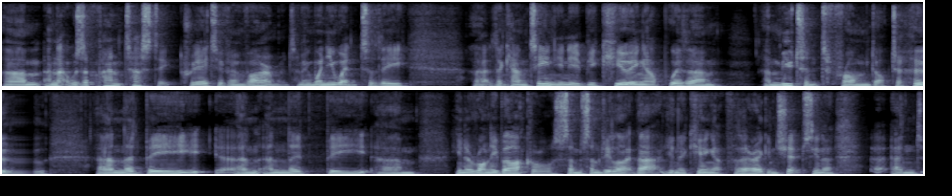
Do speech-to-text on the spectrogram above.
Um, and that was a fantastic creative environment. I mean, when you went to the the canteen, you know, you'd be queuing up with um, a mutant from Doctor Who, and there'd be and and there'd be um, you know Ronnie Barker or some somebody like that, you know, queuing up for their egg and chips, you know, and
